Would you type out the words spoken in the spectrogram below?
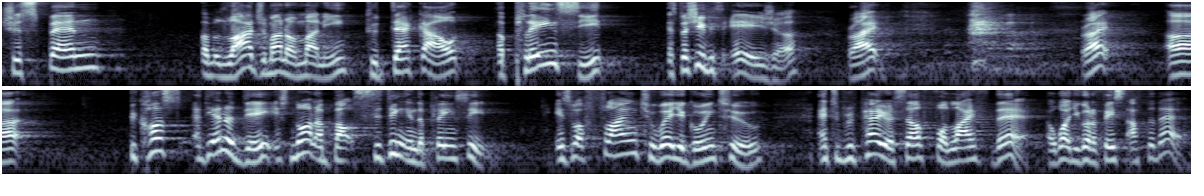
should spend a large amount of money to deck out a plane seat, especially if it's Asia, right? right? Uh, because at the end of the day, it's not about sitting in the plane seat. It's about flying to where you're going to and to prepare yourself for life there and what you're going to face after that.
